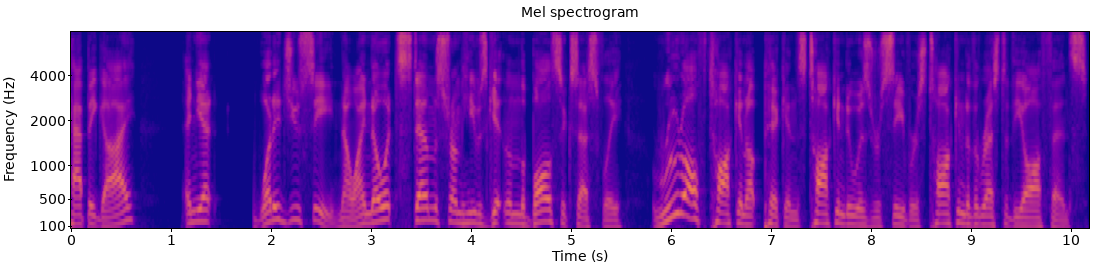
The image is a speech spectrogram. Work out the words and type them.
happy guy. And yet, what did you see? Now I know it stems from he was getting them the ball successfully. Rudolph talking up Pickens, talking to his receivers, talking to the rest of the offense.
